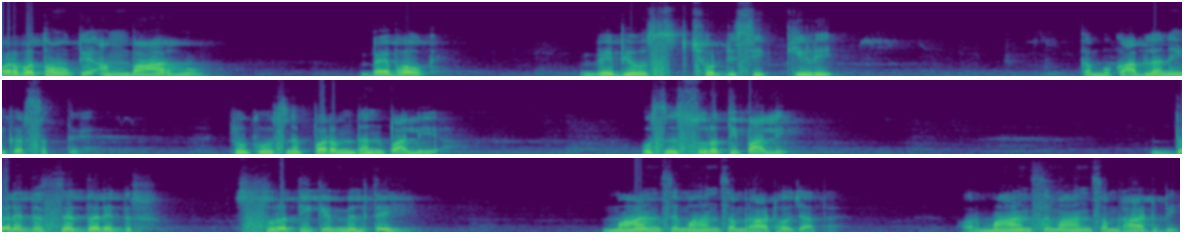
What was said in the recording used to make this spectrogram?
पर्वतों के अंबार हो, वैभव के, वे भी उस छोटी सी कीड़ी का मुकाबला नहीं कर सकते, क्योंकि उसने परम धन पा लिया। उसने सुरति पा ली। दरिद्र से दरिद्र, सुरति के मिलते ही महान से महान सम्राट हो जाता है, और महान से महान सम्राट भी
